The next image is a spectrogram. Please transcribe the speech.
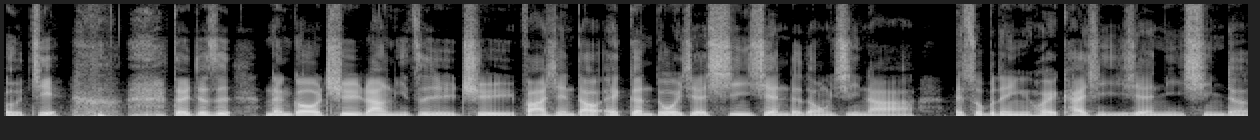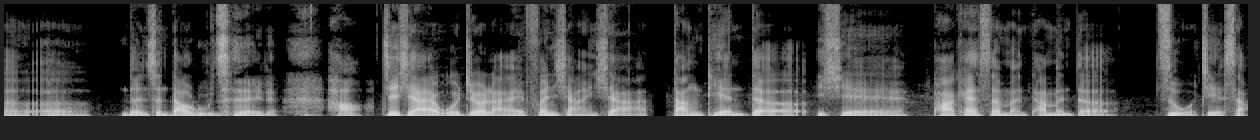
耳界，对，就是能够去让你自己去发现到，哎，更多一些新鲜的东西，那，哎，说不定会开启一些你新的呃人生道路之类的。好，接下来我就来分享一下当天的一些 podcaster 们他们的自我介绍。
